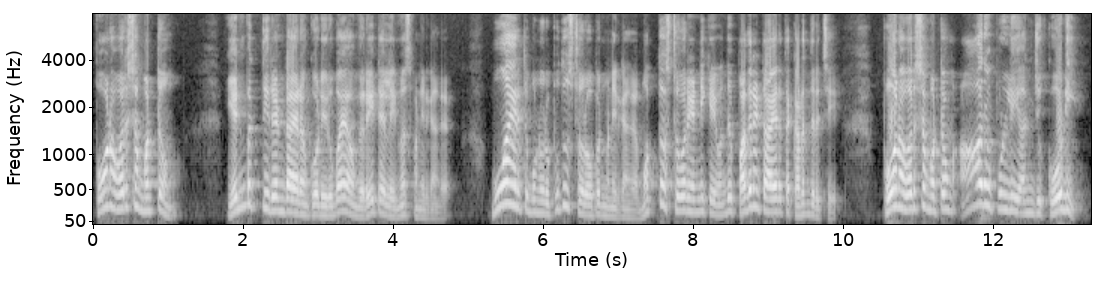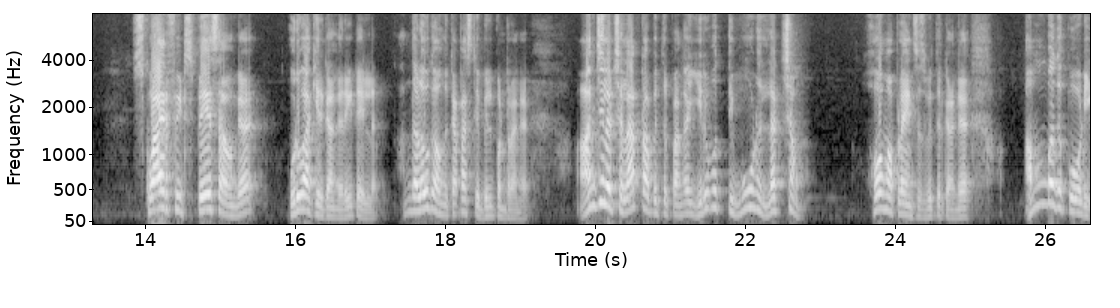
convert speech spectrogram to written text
போன வருஷம் மட்டும் எண்பத்தி ரெண்டாயிரம் கோடி ரூபாய் அவங்க ரீட்டைலில் இன்வெஸ்ட் பண்ணியிருக்காங்க. மூவாயிரத்து முந்நூறு புது ஸ்டோர் ஓப்பன் பண்ணியிருக்காங்க. மொத்த ஸ்டோர் எண்ணிக்கை வந்து பதினெட்டாயிரத்தை கடந்துருச்சு. போன வருஷம் மட்டும் ஆறு புள்ளி அஞ்சு கோடி ஸ்கொயர் ஃபீட் ஸ்பேஸ் அவங்க உருவாக்கியிருக்காங்க ரீட்டைலில் அந்த அளவுக்கு அவங்க கெப்பாசிட்டி பில்ட் பண்ணுறாங்க அஞ்சு லட்சம் லேப்டாப் விற்றுருப்பாங்க இருபத்தி மூணு லட்சம் ஹோம் அப்ளையன்சஸ் விற்றுருக்காங்க ஐம்பது கோடி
